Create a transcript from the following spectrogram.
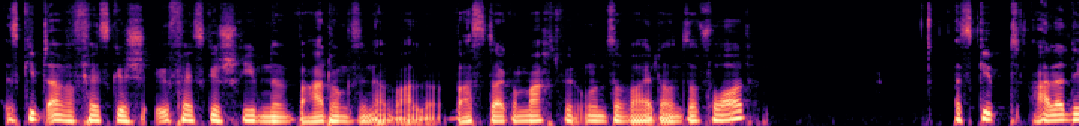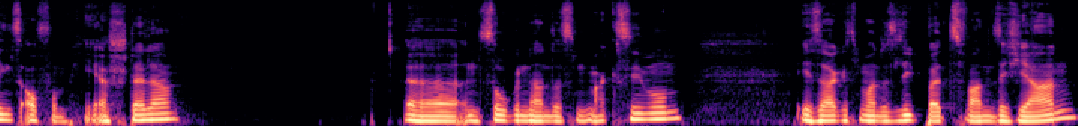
es gibt einfach festgesch festgeschriebene Wartungsintervalle, was da gemacht wird und so weiter und so fort. Es gibt allerdings auch vom Hersteller äh, ein sogenanntes Maximum. Ich sage jetzt mal, das liegt bei 20 Jahren.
